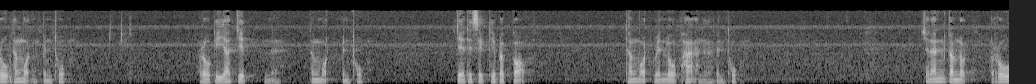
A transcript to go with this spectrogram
รูปทั้งหมดเป็นทุกข์โลกิยจิตทั้งหมดเป็นทุกข์ เจตสิกที่ประกอบ ทั้งหมดเว้นโลภะนะเป็นทุกข์ ฉะนั้นกำหนดรู้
